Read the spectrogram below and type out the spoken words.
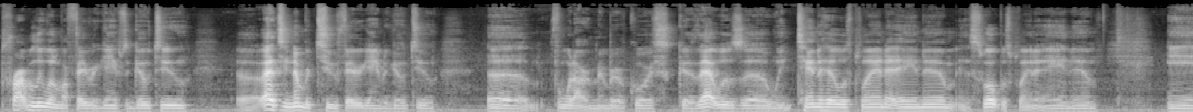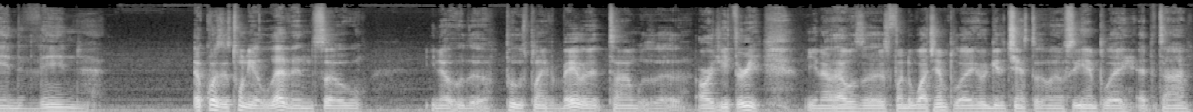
probably one of my favorite games to go to. Uh, actually, number two favorite game to go to, uh, from what I remember, of course, because that was uh, when Tannehill was playing at A and M and Swope was playing at A and M, and then, of course, it's 2011, so you know who the who was playing for Baylor at the time was uh, RG three. You know that was uh, was fun to watch him play. Or get a chance to you know, see him play at the time.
